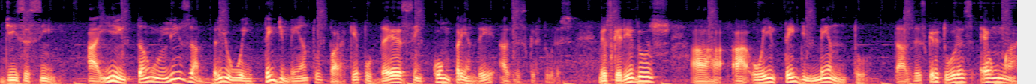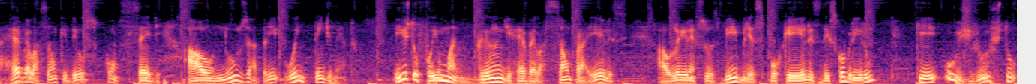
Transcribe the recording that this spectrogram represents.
diz assim: Aí então lhes abriu o entendimento para que pudessem compreender as Escrituras. Meus queridos, a, a, o entendimento das Escrituras é uma revelação que Deus concede ao nos abrir o entendimento. Isto foi uma grande revelação para eles ao lerem suas Bíblias, porque eles descobriram que o justo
